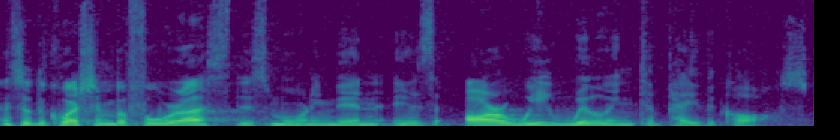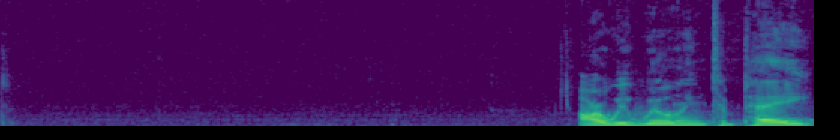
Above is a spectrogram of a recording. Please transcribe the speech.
And so the question before us this morning then is are we willing to pay the cost? Are we willing to pay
